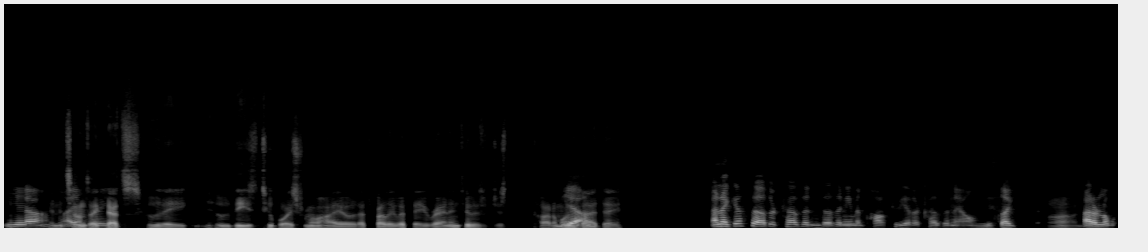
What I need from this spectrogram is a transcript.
Yeah, And it sounds like that's who they who these two boys from Ohio. That's probably what they ran into is just caught him on Yeah. a bad day. And I guess the other cousin doesn't even talk to the other cousin now. He's like, Oh, I don't know what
